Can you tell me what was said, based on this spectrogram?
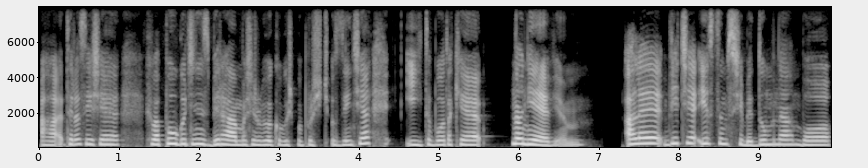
A teraz ja się chyba pół godziny zbierałam właśnie, żeby kogoś poprosić o zdjęcie i to było takie, no nie wiem. Ale wiecie, jestem z siebie dumna, bo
